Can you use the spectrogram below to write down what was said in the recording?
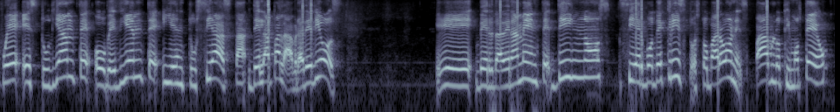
Fue estudiante, obediente y entusiasta de la palabra de Dios. Eh, verdaderamente dignos siervos de Cristo, estos varones, Pablo, Timoteo,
